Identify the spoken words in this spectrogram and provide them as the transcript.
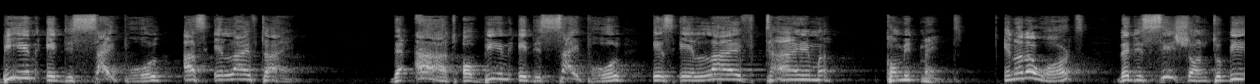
being a disciple as a lifetime. The art of being a disciple is a lifetime commitment. In other words, the decision to be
